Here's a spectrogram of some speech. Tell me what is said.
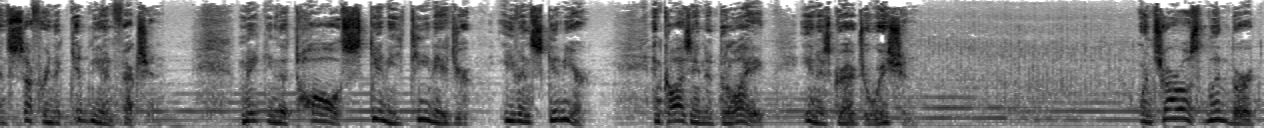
and suffering a kidney infection, making the tall, skinny teenager even skinnier and causing a delay in his graduation. When Charles Lindbergh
